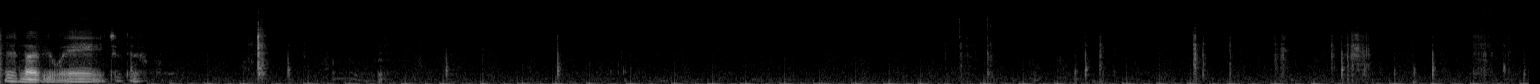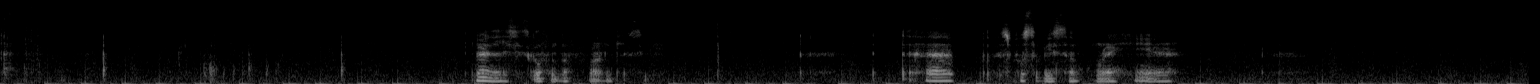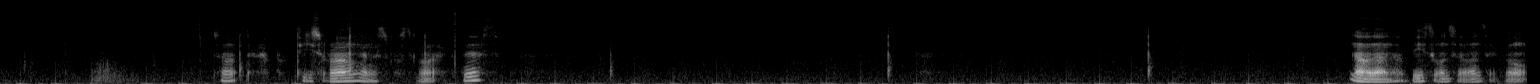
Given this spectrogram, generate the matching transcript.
This might be way too difficult. Alright, let's just go from the front. Let's see. That, there's supposed to be something right here. So I put these wrong and it's supposed to go like this. No, no, no. These ones are ones that go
